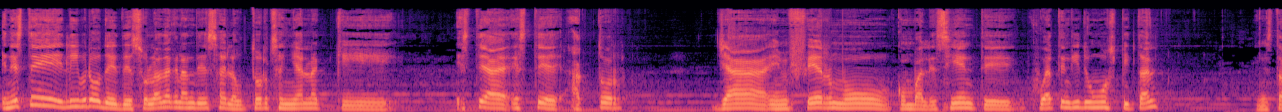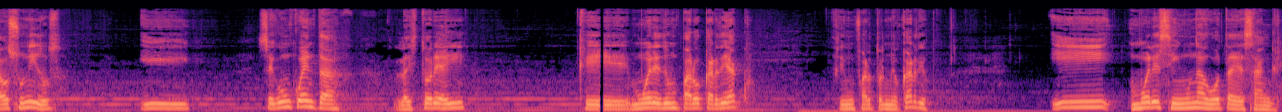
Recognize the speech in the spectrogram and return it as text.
En este libro de Desolada Grandeza, el autor señala que este, este actor, ya enfermo, convaleciente, fue atendido en un hospital en Estados Unidos y según cuenta la historia ahí, que muere de un paro cardíaco, de un infarto al miocardio, y muere sin una gota de sangre.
